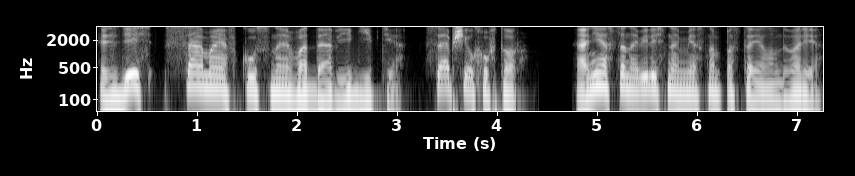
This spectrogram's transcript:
«Здесь самая вкусная вода в Египте», — сообщил Хуфтор. Они остановились на местном постоялом дворе.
